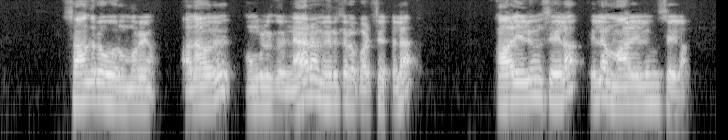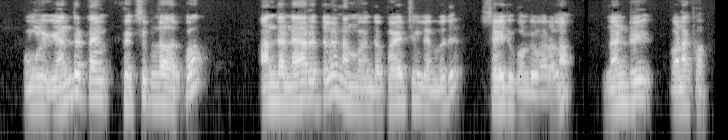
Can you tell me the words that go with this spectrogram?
சாயந்தரம் ஒரு முறையும். அதாவது உங்களுக்கு நேரம் இருக்கிற பட்சத்துல காலையிலும் செய்யலாம் இல்ல மாலையிலும் செய்யலாம். உங்களுக்கு எந்த டைம் ஃபிளெக்சிபிளா இருக்கோ அந்த நேரத்துல நம்ம இந்த பயிற்சிகள் என்பது செய்து கொண்டு வரலாம். நன்றி வணக்கம்.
